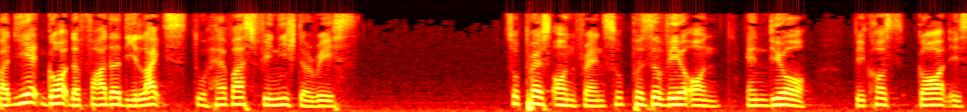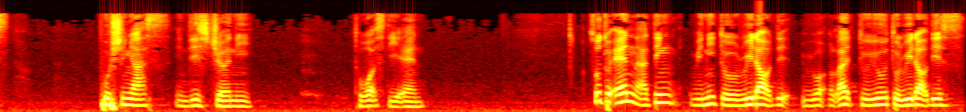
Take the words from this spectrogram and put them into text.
But yet God the Father delights to have us finish the race. So press on, friends. So persevere on. Endure. Because God is pushing us in this journey towards the end. So to end, I think we need to read out, the, we would like to you to read out this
